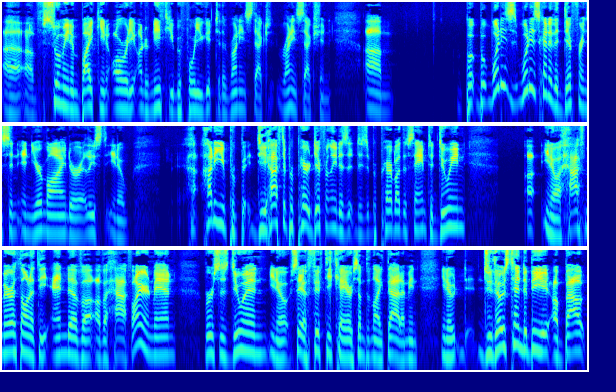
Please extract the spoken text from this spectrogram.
uh, of swimming and biking already underneath you before you get to the running sec- running section. Um, but but what is what is kind of the difference in, in your mind, or at least you know, how do you pre- do you have to prepare differently? Does it does it prepare about the same to doing, uh, you know, a half marathon at the end of a, of a half Ironman versus doing you know say a 50k or something like that? I mean, you know, do those tend to be about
